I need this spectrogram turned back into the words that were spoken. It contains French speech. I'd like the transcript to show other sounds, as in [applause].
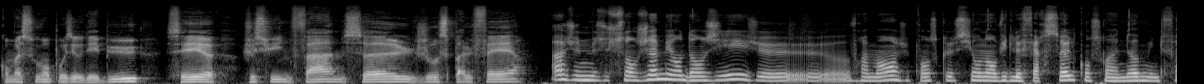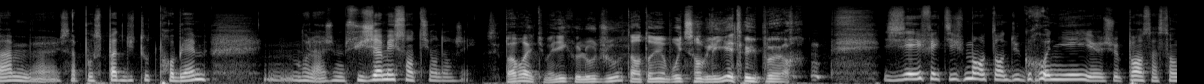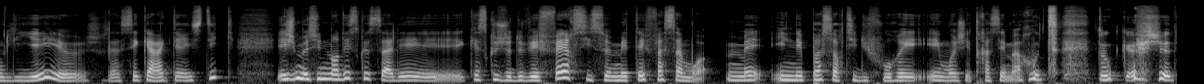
qu'on m'a souvent posée au début, c'est euh, je suis une femme seule, j'ose pas le faire. Ah, je ne me sens jamais en danger. Je, euh, vraiment, je pense que si on a envie de le faire seul, qu'on soit un homme, une femme, euh, ça pose pas du tout de problème. Voilà, je me suis jamais sentie en danger. C'est pas vrai, tu m'as dit que l'autre jour, tu as entendu un bruit de sanglier et tu as eu peur. [laughs] J'ai effectivement entendu grogner, euh, je pense, un sanglier, euh, c'est assez caractéristique, et je me suis demandé ce que ça allait, qu'est-ce que je devais faire s'il se mettait face à moi. Mais il n'est pas sorti du fourré, et moi j'ai tracé ma route. [laughs] Donc euh, je,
